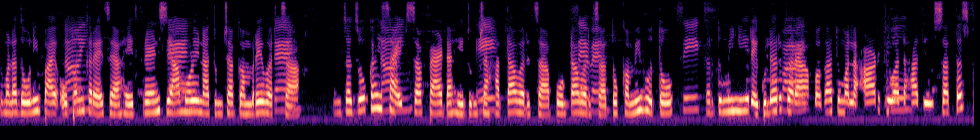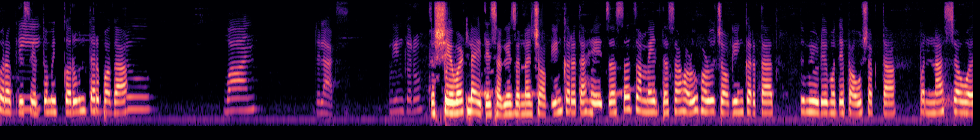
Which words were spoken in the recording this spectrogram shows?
तुम्हाला दोन्ही पाय ओपन करायचे आहेत. फ्रेंड्स यामुळे ना तुमच्या कमरेवरचा तुमचा जो काही साईडचा फॅट आहे तुमच्या हातावरचा पोटावरचा तो कमी होतो. तर तुम्ही ही रेग्युलर करा. बघा तुम्हाला आठ किंवा दहा दिवसातच फरक दिसेल. तुम्ही करून तर बघा. तर शेवटला इथे सगळेजण जॉगिंग करत आहे जसं जमेल तसं हळूहळू जॉगिंग करतात. तुम्ही व्हिडिओमध्ये पाहू शकता. पन्नासच्या व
